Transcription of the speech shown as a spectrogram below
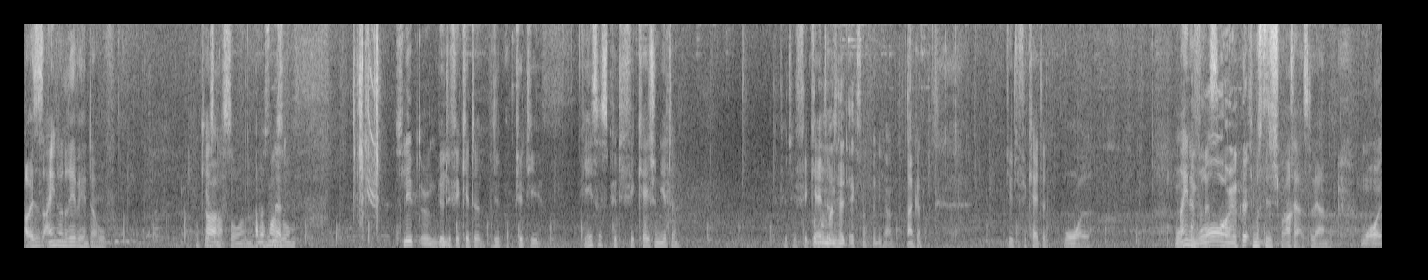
Aber es ist eigentlich nur ein Rewe-Hinterhof. Okay, ist Ah, noch so. aber ist mal so. Es lebt irgendwie. Beautifikierte, Beauty. Wie hieß es? Beautificationierte. Guck mal, Beautificated. man hält extra für dich an. Danke. Beautificated Wall. Meine Fresse. Wall. Ich muss diese Sprache erst lernen. Wall.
